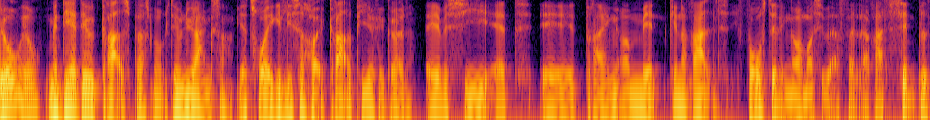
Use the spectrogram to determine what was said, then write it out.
Jo, jo, men det her det er jo et gradspørgsmål, det er jo nuancer. Jeg tror ikke i lige så høj grad piger kan gøre det. Jeg vil sige, at øh, drenge og mænd generelt, forestillinger om os i hvert fald, er ret simpel.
